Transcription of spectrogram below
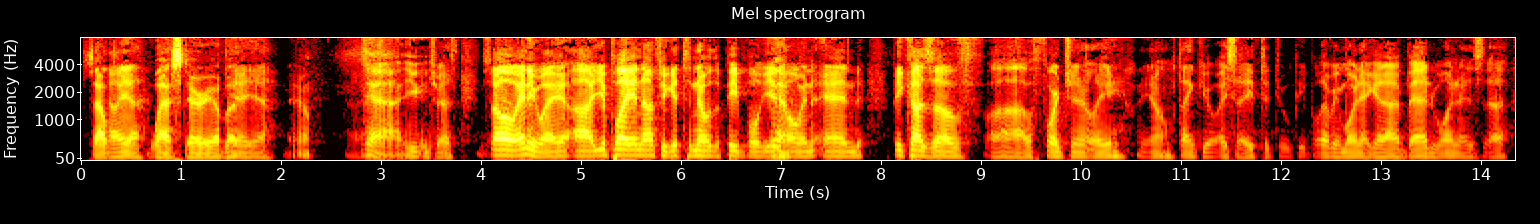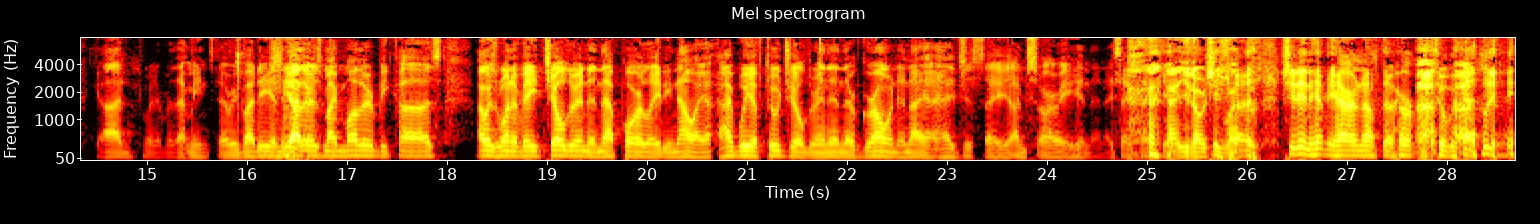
southwest area, but yeah, yeah. yeah. running. Yeah, you. interest. So anyway, uh, you play enough, you get to know the people, you Yeah. know, and and because of uh, fortunately, you know, thank you. I say to two people every morning I get out of bed. One is uh, God, whatever that means to everybody, and the Yeah. other is my mother because I was one of eight children, and that poor lady. Now I, I we have two children, and they're grown, and I I just say I'm sorry, and then I say thank you. You know what she went through. She didn't hit me hard enough to hurt me too badly.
